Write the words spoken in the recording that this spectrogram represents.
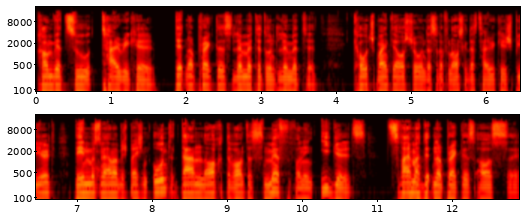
Kommen wir zu Tyreek Hill. Did not practice, limited und limited. Coach meint ja auch schon, dass er davon ausgeht, dass Tyreek Hill spielt. Den müssen wir einmal besprechen. Und dann noch Devonta Smith von den Eagles. Zweimal did not practice aus, äh,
